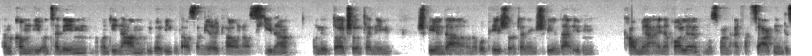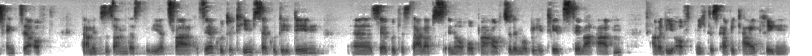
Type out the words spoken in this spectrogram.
dann kommen die Unternehmen und die Namen überwiegend aus Amerika und aus China. Und deutsche Unternehmen spielen da und europäische Unternehmen spielen da eben kaum mehr eine Rolle, muss man einfach sagen. Und das hängt sehr oft damit zusammen, dass wir zwar sehr gute Teams, sehr gute Ideen, äh, sehr gute Startups in Europa auch zu dem Mobilitätsthema haben, aber die oft nicht das Kapital kriegen,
